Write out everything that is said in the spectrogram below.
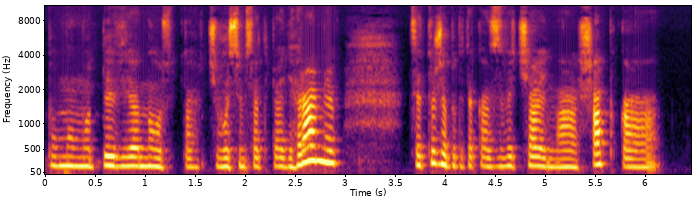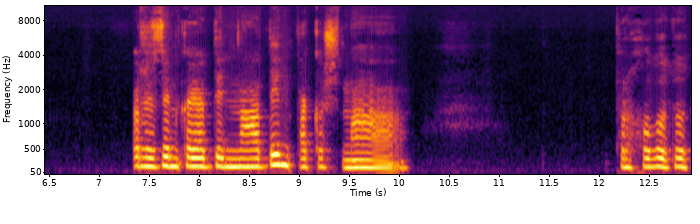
по-моєму, 90 чи 85 грамів. Це теж буде така звичайна шапка резинкою один на один, також на прохолоду.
